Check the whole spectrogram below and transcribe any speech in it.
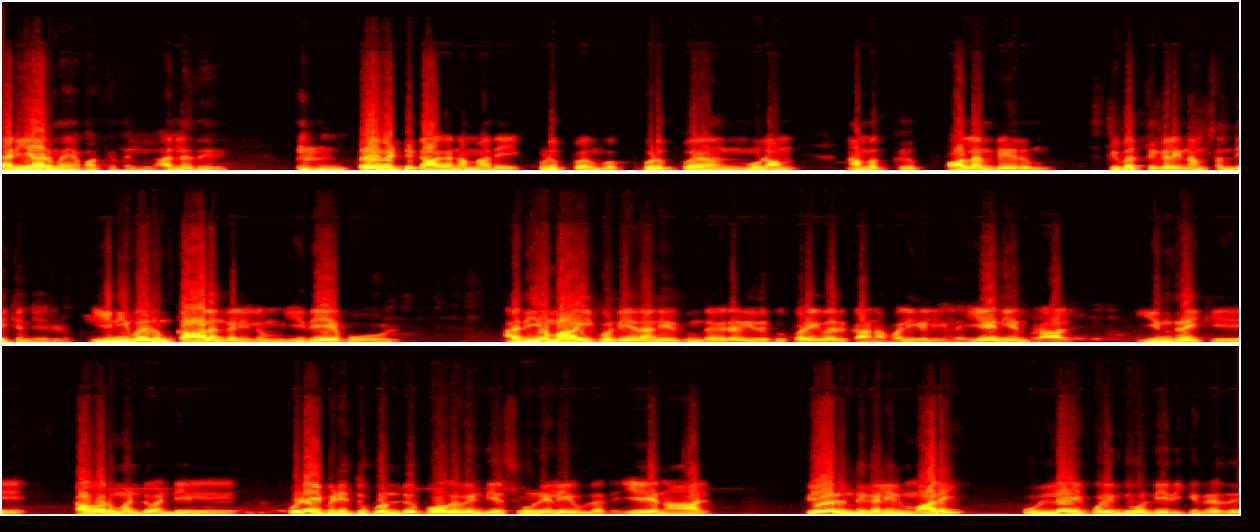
தனியார் மயமாக்குதல் அல்லது பிரைவேட்டுக்காக நம்ம அதை கொடுப்ப கொடுப்பதன் மூலம் நமக்கு பலம்பெரும் விபத்துகளை நாம் சந்திக்க நேரிடும். இனி வரும் காலங்களிலும் இதே போல் அதிகமாகிக் கொண்டேதான் இருக்கும் தவிர இதுக்கு குறைவதற்கான வழிகள் இல்லை. ஏன் என்றால் இன்றைக்கு கவர்மெண்ட் வண்டியில் குடைபிடித்து கொண்டு போக வேண்டிய சூழ்நிலை உள்ளது. ஏனால் பேருந்துகளில் மழை உள்ளே பொழிந்து கொண்டிருக்கின்றது.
